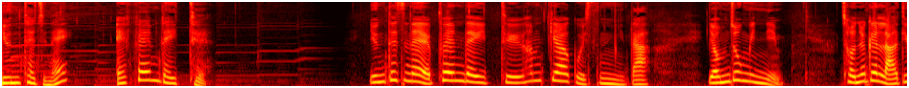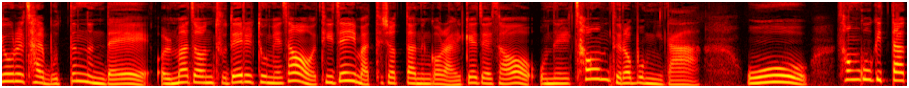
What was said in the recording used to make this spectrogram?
윤태진의 FM데이트 윤태진의 FM데이트 함께하고 있습니다. 염종민님, 저녁엔 라디오를 잘 못 듣는데 얼마 전 두데를 통해서 DJ 맡으셨다는 걸 알게 돼서 오늘 처음 들어봅니다. 오, 선곡이 딱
